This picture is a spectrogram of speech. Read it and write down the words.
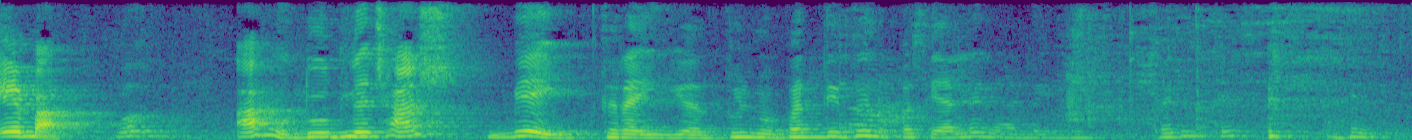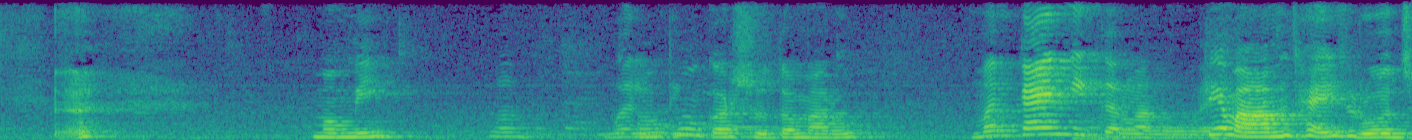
એ બા આ હું દૂધ ને છાશ? બે ધરાઈ ગયા. ભૂલમાં ભરી દીધું ને પછી આ લઈને આ લઈ ગઈ ભરી મમ્મી શું કરશું તમારું? મને કાંઈ નહીં કરવાનું હોય. કેમ આમ થાય છે રોજ?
